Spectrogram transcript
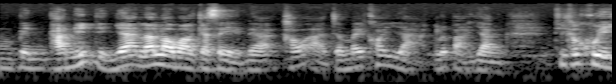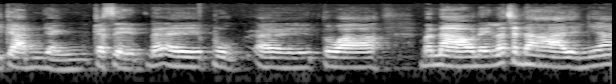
ำเป็นพาณิชย์อย่างเงี้ยแล้วเรามาเกษตรเนี่ยเขาอาจจะไม่ค่อยอยากหรือเปล่าอย่างที่เขาคุยกันอย่างเกษตรในปลูกไอ้ตัวมะนาวในรัชดาอย่างเงี้ย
